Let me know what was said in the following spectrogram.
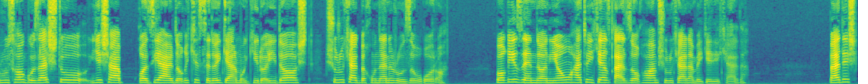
روزها گذشت و یه شب قاضی ارداقی که صدای گرم و گیرایی داشت شروع کرد به خوندن روزه و قرآن. باقی زندانیا و حتی یکی از قزاقها هم شروع کردن به گریه کردن. بعدش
